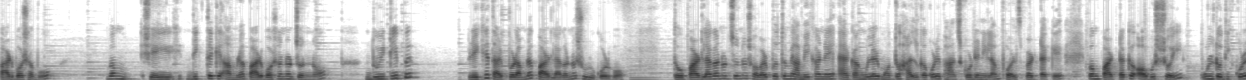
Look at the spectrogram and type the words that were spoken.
পাড় বসাবো। এবং সেই দিক থেকে আমরা পাড় বসানোর জন্য দুই টিপ রেখে তারপর আমরা পাড় লাগানো শুরু করব। তো পার লাগানোর জন্য সবার প্রথমে আমি এখানে এক আঙুলের মতো হালকা করে ভাঁজ করে নিলাম ফলস পাড়টাকে এবং পাড়টাকে অবশ্যই উল্টো দিক করে,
